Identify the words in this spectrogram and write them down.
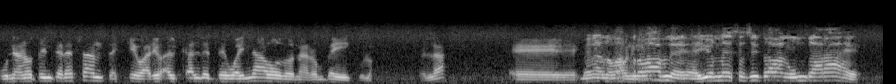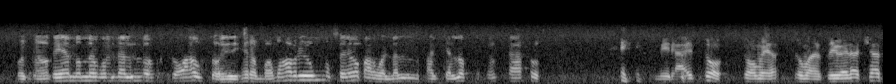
una nota interesante es que varios alcaldes de Guaynabo donaron vehículos, ¿verdad? Eh, Mira, lo más probable, ellos necesitaban un garaje porque no tenían dónde guardar los, autos y dijeron, vamos a abrir un museo para guardar, parquear los, los carros. Mira, esto, Tomás, Tomás Rivera Chat,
